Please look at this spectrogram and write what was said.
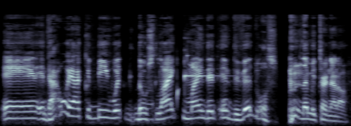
And in that way, I could be with those like-minded individuals. Let me turn that off.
